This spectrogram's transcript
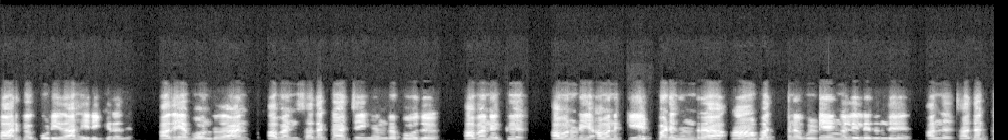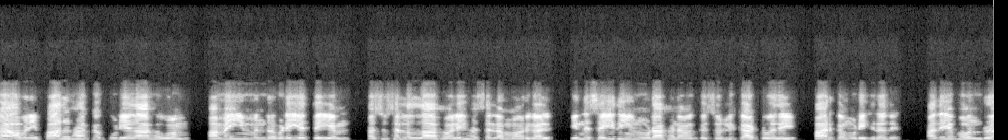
பார்க்கக்கூடியதாக இருக்கிறது. அதே போன்றுதான் அவன் சதக்கா செய்கின்ற போது அவனுக்கு அவனுடைய அவனுக்கு ஏற்படுகின்ற ஆபத்தான விடயங்களிலிருந்து அந்த சதக்கா அவனை பாதுகாக்கக்கூடியதாகவும் அமையும் என்ற விடயத்தையும் அசுசல்லாஹு அலைவசல்லம் அவர்கள் இந்த செய்தியினூடாக நமக்கு சொல்லி காட்டுவதை பார்க்க முடிகிறது. அதே போன்று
